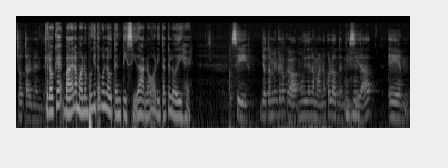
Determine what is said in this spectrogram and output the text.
Totalmente. Creo que va de la mano un poquito con la autenticidad, ¿no? Ahorita que lo dije. Sí, yo también creo que va muy de la mano con la autenticidad. Eh,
